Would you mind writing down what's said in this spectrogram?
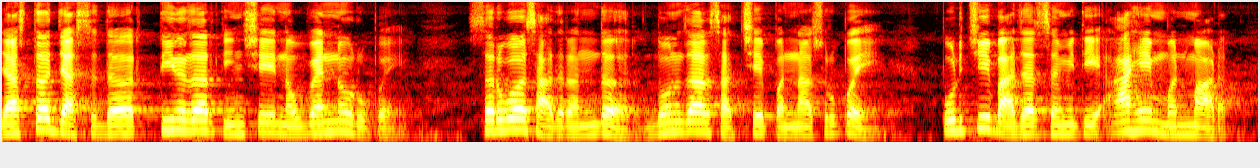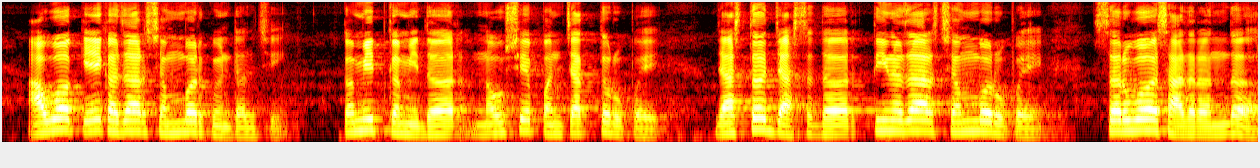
जास्तीत जास्त दर तीन हजार तीनशे नव्याण्णव रुपये. सर्वसाधारण दर दोन हजार सातशे पन्नास रुपये. पुढची बाजार समिती आहे मनमाड. आवक एक हजार शंभर क्विंटलची. कमीत कमी दर नऊशे पंच्याहत्तर रुपये. जास्तीत जास्त दर तीन हजार शंभर रुपये. सर्वसाधारण दर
